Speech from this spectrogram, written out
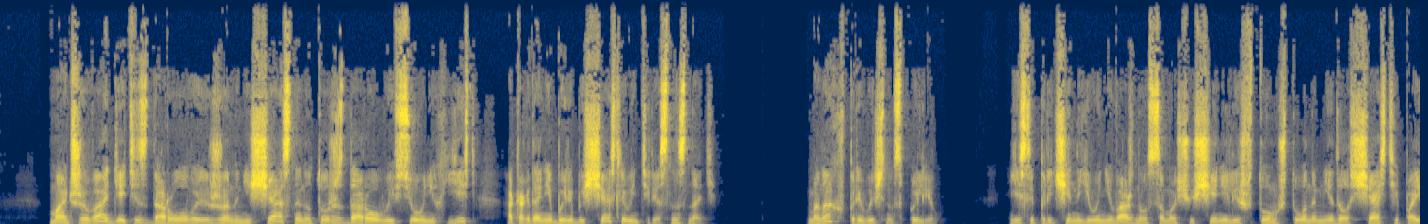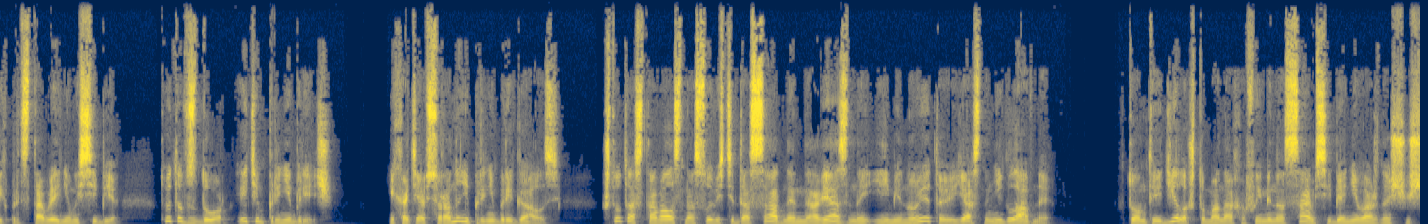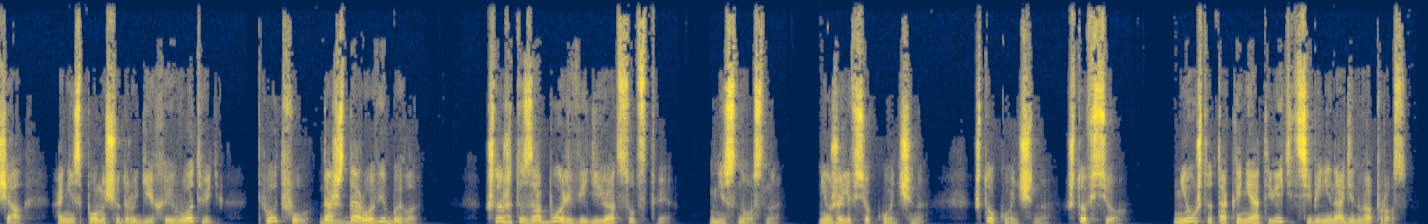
Мать жива, дети здоровые, жена несчастная, но тоже здоровые, все у них есть, а когда они были бы счастливы, интересно знать. Монахов привычно вспылил. Если причина его неважного самоощущения лишь в том, что он им не дал счастья по их представлениям о себе, то это вздор, этим пренебречь. И хотя все равно не пренебрегалось, что-то оставалось на совести досадное, навязанное ими, но это, ясно, не главное. В том-то и дело, что Монахов именно сам себя неважно ощущал, а не с помощью других, и вот ведь, тьфу-тьфу, даже здоровье было. Что же это за боль в виде ее отсутствия? Несносно. Неужели все кончено? Что кончено? Что все? Неужто так и не ответить себе ни на один вопрос?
